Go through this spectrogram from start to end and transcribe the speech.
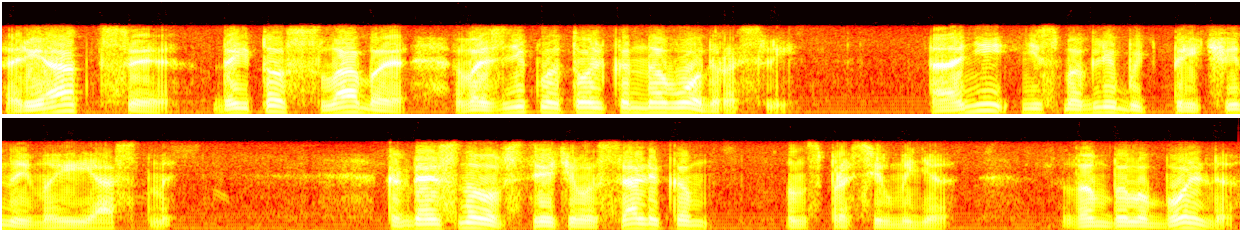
Реакция, да и то слабая, возникла только на водоросли а они не смогли быть причиной моей астмы. Когда я снова встретилась с Аликом, он спросил меня, «Вам было больно?»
